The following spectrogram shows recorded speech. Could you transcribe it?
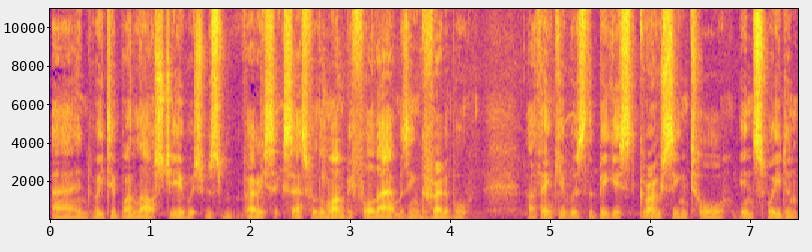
and we did one last year, which was very successful. The one before that was incredible. I think it was the biggest grossing tour in Sweden.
